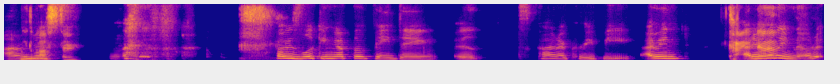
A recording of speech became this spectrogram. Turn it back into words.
I'm We lost her. I was looking at the painting. It's kind of creepy. I mean, I Kinda. didn't really notice.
